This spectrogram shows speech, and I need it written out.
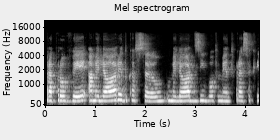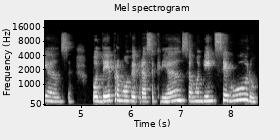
para prover a melhor educação, o melhor desenvolvimento para essa criança, poder promover para essa criança um ambiente seguro,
